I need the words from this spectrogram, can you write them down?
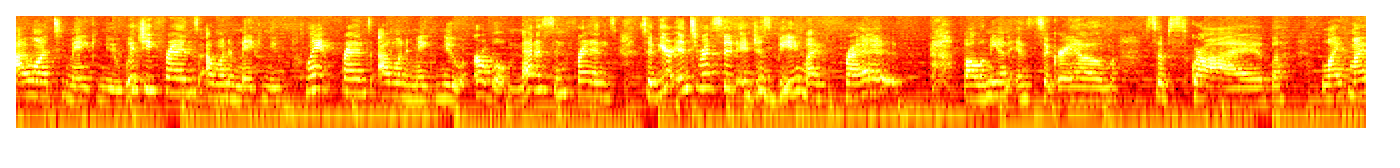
I want to make new witchy friends. I want to make new plant friends. I want to make new herbal medicine friends. So if you're interested in just being my friend, follow me on Instagram, subscribe, like my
